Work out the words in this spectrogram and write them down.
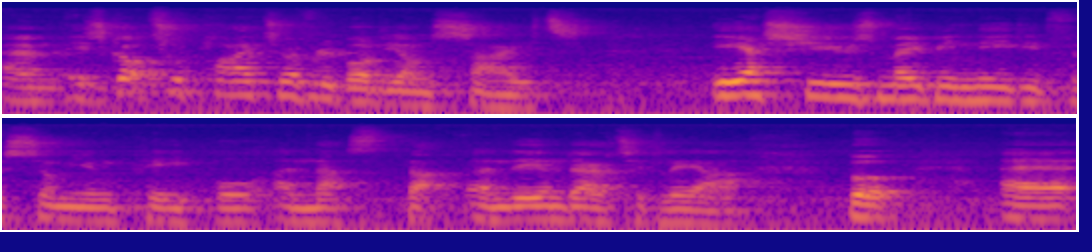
Um, it's got to apply to everybody on site. ESUs may be needed for some young people, and that's that, and they undoubtedly are. But uh,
